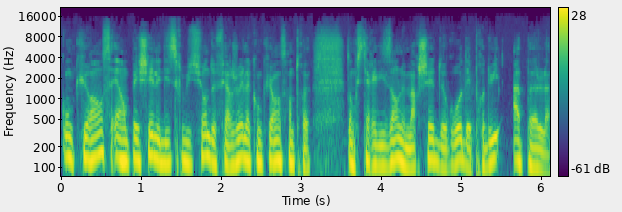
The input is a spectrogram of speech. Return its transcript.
concurrence et empêcher les distributions de faire jouer la concurrence entre eux. Donc stérilisant le marché de gros des produits Apple.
